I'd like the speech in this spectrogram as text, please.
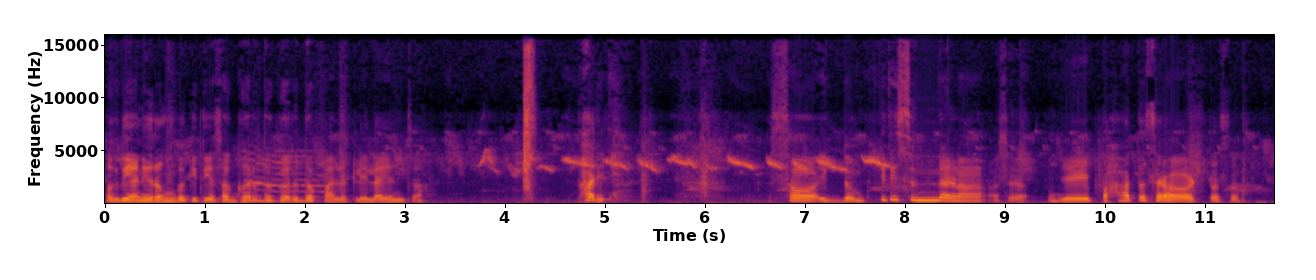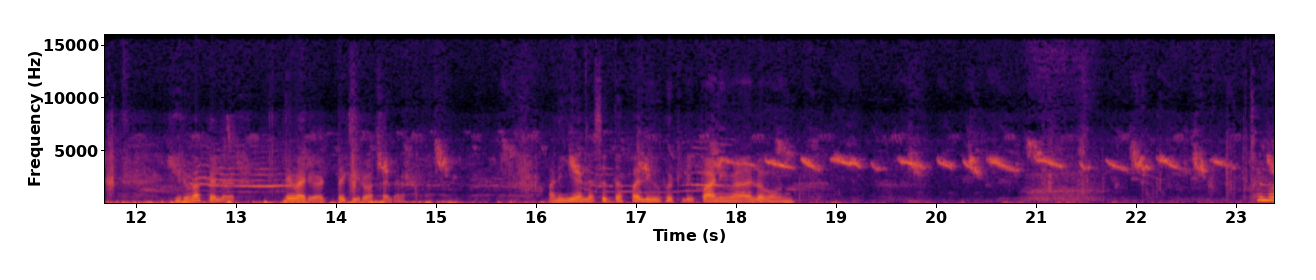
अगदी आणि रंग किती असा गर्द गर्द पालटलेला यांचा. भारी. असं एकदम किती सुंदर ना असं म्हणजे पाहतच राहावं वाटतं असं. हिरवा कलर. लय भारी वाटतं हिरवा कलर. आणि यालासुद्धा पाली पालवी फुटली पाणी मिळालं म्हणून. चला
